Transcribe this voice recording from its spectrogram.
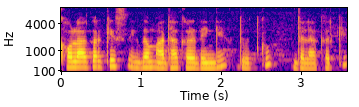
खौला करके एकदम आधा कर देंगे दूध को, जला करके।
